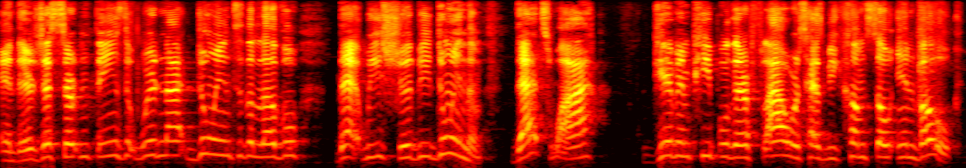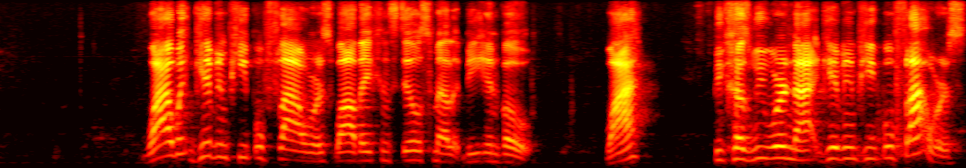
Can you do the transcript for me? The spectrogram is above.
And there's just certain things that we're not doing to the level that we should be doing them. That's why giving people their flowers has become so in vogue. Why would giving people flowers while they can still smell it be in vogue? Why? Because we were not giving people flowers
